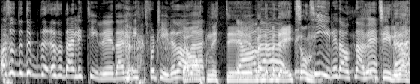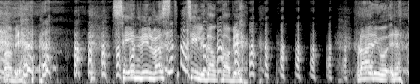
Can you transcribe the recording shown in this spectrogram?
altså, det, det, altså, det, er litt tidlig, det er litt for tidlig, da. Ja, 1890, ja, men, men, det er ikke sånn Tidlig Downton Abbey. Tidlig Downton Abbey. Sein Vill Vest, tidlig Downton Abbey. For det her er jo rett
